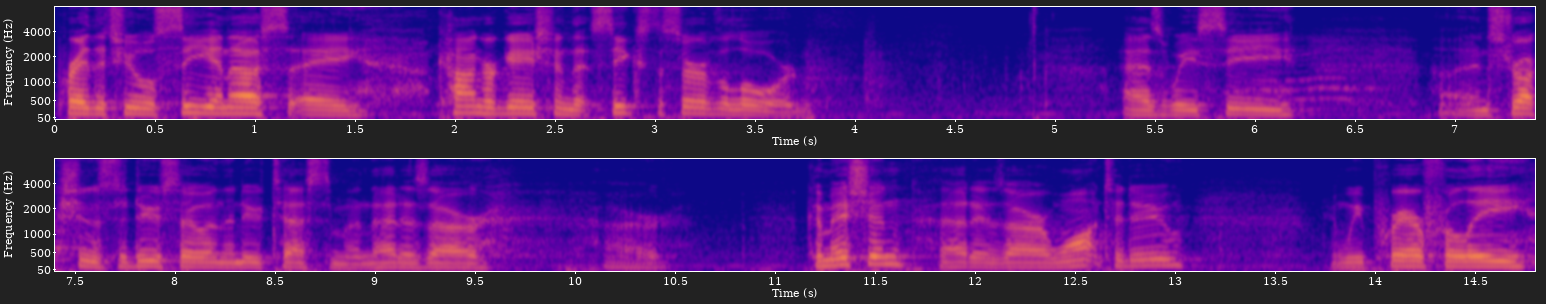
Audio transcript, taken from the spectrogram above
pray that you will see in us a congregation that seeks to serve the Lord as we see uh, instructions to do so in the New Testament. That is our, our commission, that is our want to do, and we prayerfully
